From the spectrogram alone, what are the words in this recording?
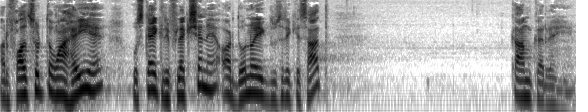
और फॉल्सुड तो वहाँ है ही है, उसका एक रिफ्लेक्शन है, और दोनों एक दूसरे के साथ काम कर रहे हैं।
